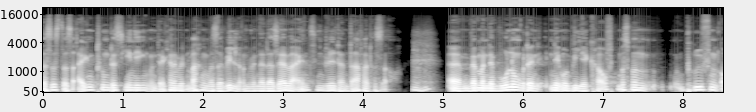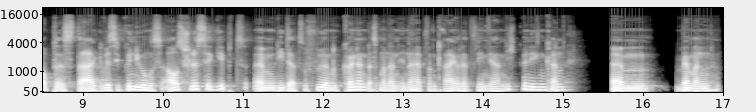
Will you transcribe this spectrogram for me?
das ist das Eigentum desjenigen und der kann damit machen, was er will. Und wenn er da selber einziehen will, dann darf er das auch. Mhm. Ähm, wenn man eine Wohnung oder eine Immobilie kauft, muss man prüfen, ob es da gewisse Kündigungsausschlüsse gibt, ähm, die dazu führen können, dass man dann innerhalb von drei oder zehn Jahren nicht kündigen kann. Ähm, wenn man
